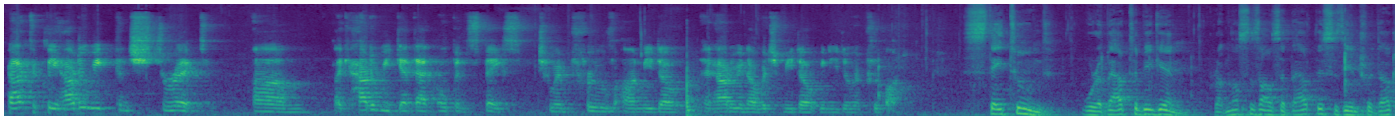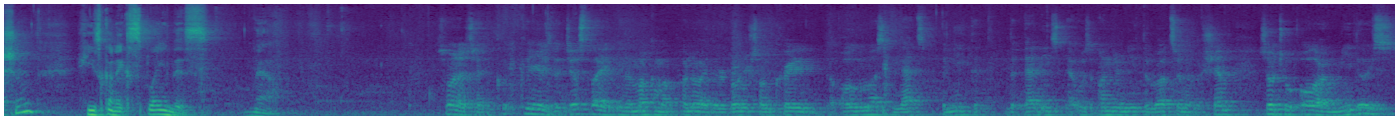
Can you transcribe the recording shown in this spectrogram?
Practically, how do we constrict um, like how do we get that open space to improve on midot and how do we know which midot we need to improve on stay tuned we're about to begin Rav Nosson Zal is about this is the introduction he's going to explain this now just want to say clear is that just like in the Makam Panoi, the Rebbeinu Shalom created the Olamas, and that's beneath the, that means that was underneath the Ratzon of Hashem. So to all our midos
